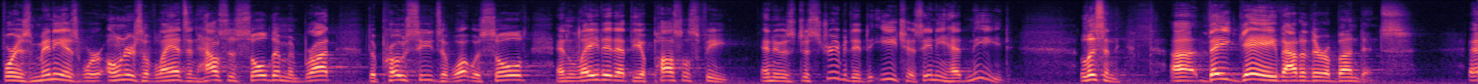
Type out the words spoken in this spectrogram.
For as many as were owners of lands and houses sold them and brought the proceeds of what was sold and laid it at the apostles' feet, and it was distributed to each as any had need. Listen, uh, they gave out of their abundance. Uh,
